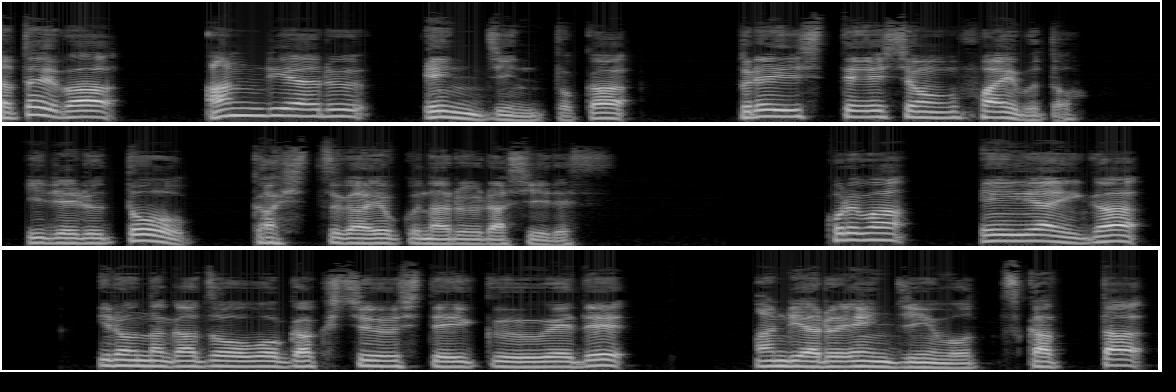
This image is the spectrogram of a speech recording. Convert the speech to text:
例えば、 Unreal Engine とか、プレイステーション5と入れると画質が良くなるらしいです。これは AI がいろんな画像を学習していく上で、 Unreal Engine を使った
